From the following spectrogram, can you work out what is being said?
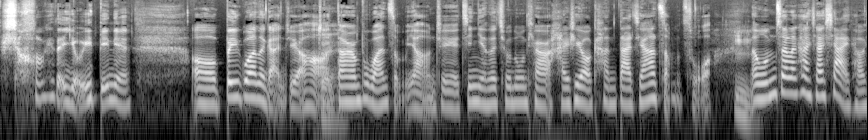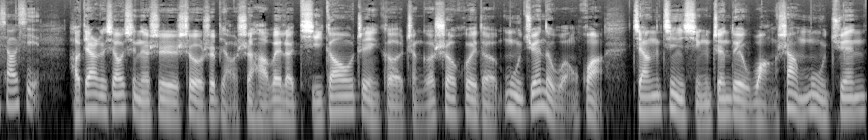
稍微的有一点点。呃，悲观的感觉哈。当然，不管怎么样，这个今年的秋冬天还是要看大家怎么做。嗯，那我们再来看一下下一条消息。好，第二个消息呢是舍友师表示哈，为了提高这个整个社会的募捐的文化，将进行针对网上募捐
